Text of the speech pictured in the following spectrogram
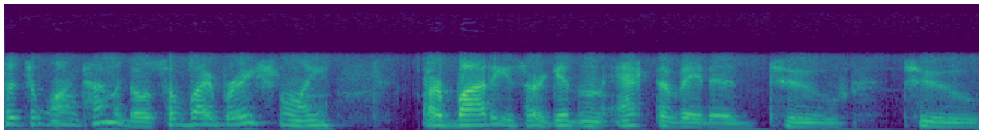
such a long time ago so vibrationally our bodies are getting activated to to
